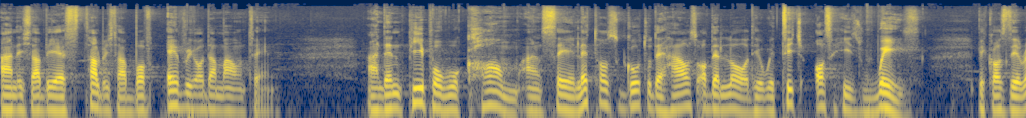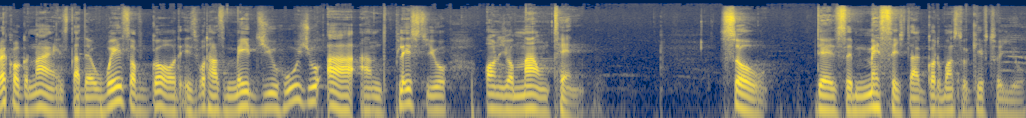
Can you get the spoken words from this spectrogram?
and it shall be established above every other mountain. And then people will come and say, Let us go to the house of the Lord. He will teach us his ways. Because they recognize that the ways of God is what has made you who you are and placed you on your mountain. So, there's a message that God wants to give to you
